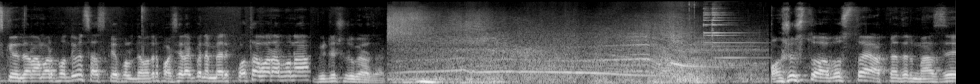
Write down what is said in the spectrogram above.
স্ক্রিনে দেন আমার ফোন দিবেন সাবস্ক্রাইব ফোন আমাদের পাশে রাখবেন। আমি আর কথা বাড়াবো না। ভিডিও শুরু করা যাক। অসুস্থ অবস্থায় আপনাদের মাঝে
